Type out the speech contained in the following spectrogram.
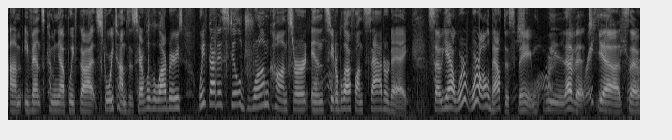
um, events coming up. We've got story times at several of the libraries. We've got a steel drum concert in Cedar Bluff on Saturday. So yeah, we're, we're all about this theme. We love it. Yeah. for So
